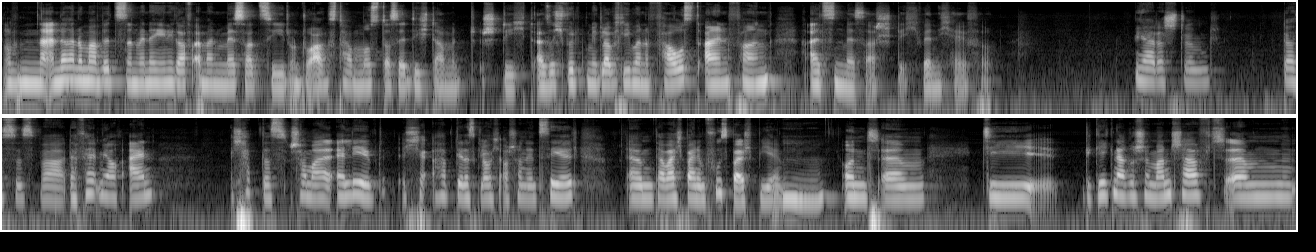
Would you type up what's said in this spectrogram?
Und eine andere Nummer wird es dann, wenn derjenige auf einmal ein Messer zieht und du Angst haben musst, dass er dich damit sticht. Also ich würde mir, glaube ich, lieber eine Faust einfangen als ein Messerstich, wenn ich helfe. Ja, das stimmt. Das ist wahr. Da fällt mir auch ein, ich habe das schon mal erlebt. Ich habe dir das, glaube ich, auch schon erzählt. Ähm, da war ich bei einem Fußballspiel. Mhm. Und ähm, die, die gegnerische Mannschaft ähm,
